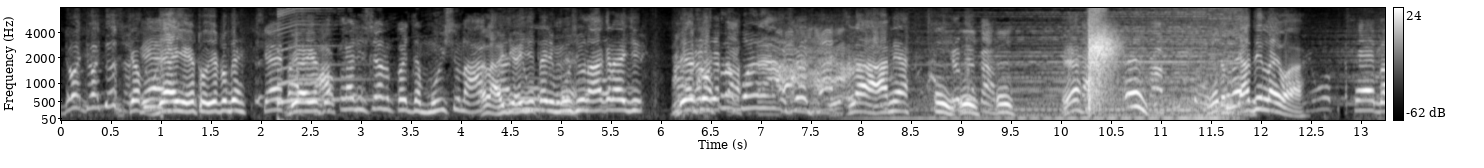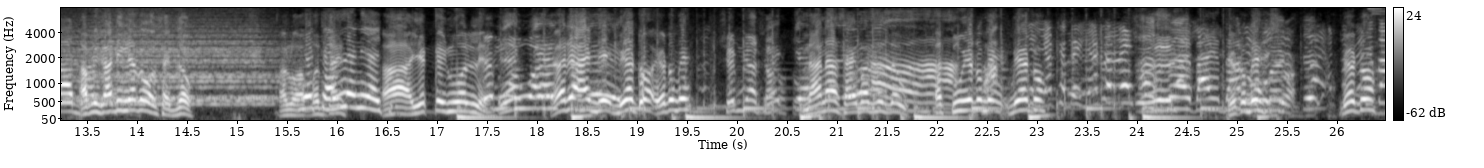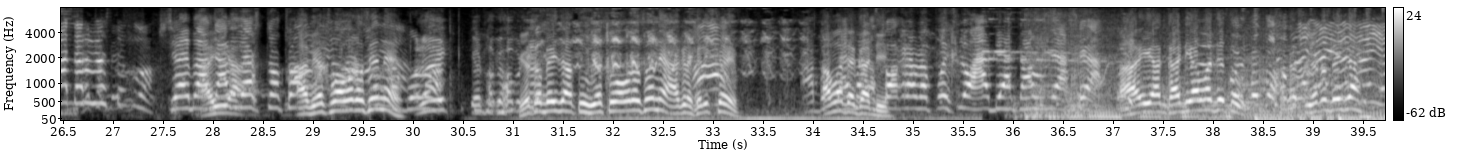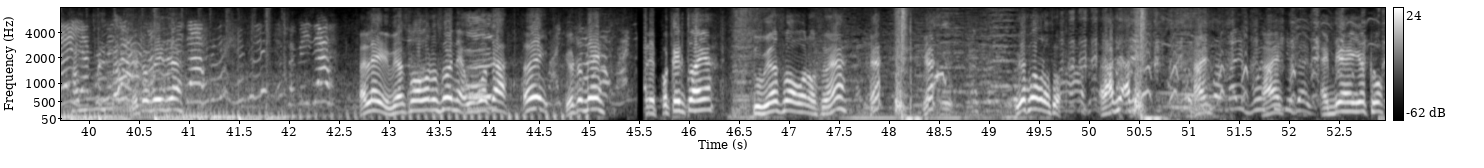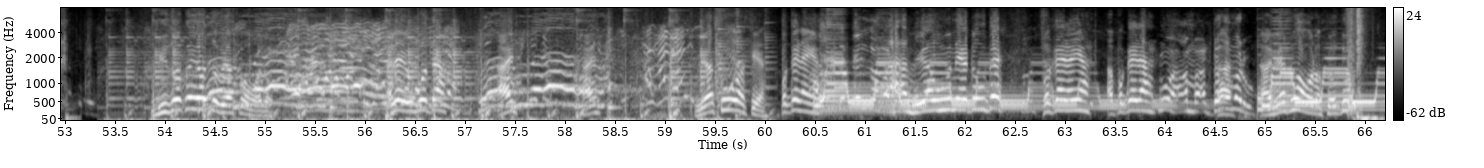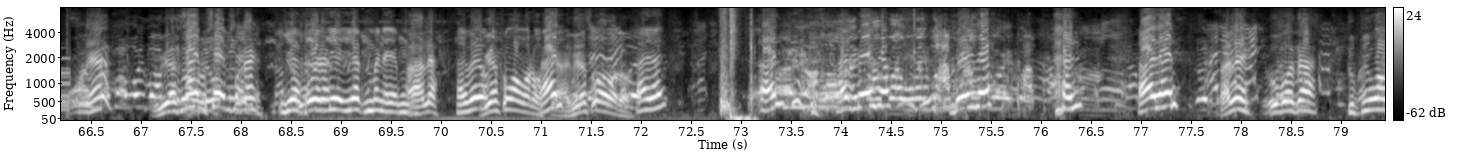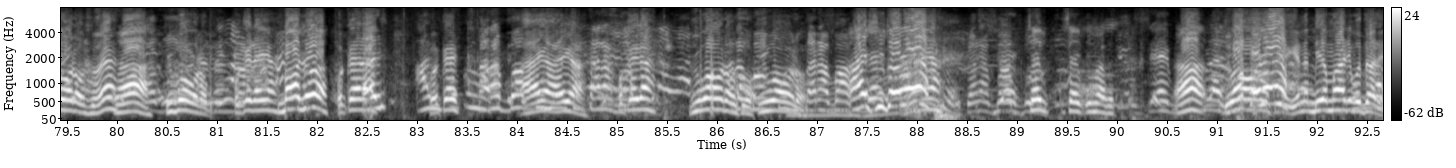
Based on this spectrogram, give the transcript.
જો જો જો કેમ? બે આઈ એઠો એઠો બે. બે આઈ એઠો આકલાની છે ને કોઈ મુઈશું ના અલા હજી હજી તારી મૂછું ના આકરા હજી. બે એઠો અલા આને એ એ એ હે? તમે ક્યાંથી લાવ્યા? સાહેબ આપણી ગાડી લેતો સાહેબ જાઓ. હાલો આ બધા. હા એક કઈ નો લે. અરે આ બેઠો એટલું બે. ના ના સાહેબ જ જવું. તું બે બેઠો સાહેબ, બે બેઠો બા દારૂ વેચતો હતો. સાહેબ આ વાળો છે ને? બેઠો બે જા તું વેસવા વાળો છો ને? આગળ ઘડી ખાઈ આવા દે ગાડી. હા આ ગાડી આવવા દે તું. બે જા. બેઠો બે જા. અલે વેસવા વાળો છો ને? ઊભો થા. એય બેઠો બે અલે પકડ તો અહીંયા. તું વેસવા વાળો છો હે? હે? વેચવા વાળો છો આજે આજે હાય. હાય બે હેઠો બીજો કયો હતો વેચવા વાળો અલે ઊભો થા. હાય. હાય. વેચવું હશે. પકડ અહીંયા. બે હું ને એટલું ઉતર પકડ અહીંયા. આ પકડ આ. વેચવા વાળો છો તું હે સાહેબ પકડ. એક મને એક હા હવે? વેસવા વાળો હાલ. વાળો હાલ હાલ હાય હાલ બે જા. બે જા. હાલ હાલ હાલ ઊભો થા. તું પીવા વાળો છો હે? હા. પીવા વાળો. પકડ અહીંયા. બાજો પકડ. હાલ પકડ. આયા આયા. પકડ આ. પીવા વાળો છો પીવા વાળો. આ સીધો રે સાહેબ સાહેબ ઇમા હા. પીવા વાળો. છે, એને બે મારી વધારે.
